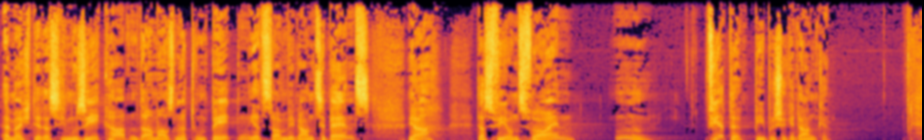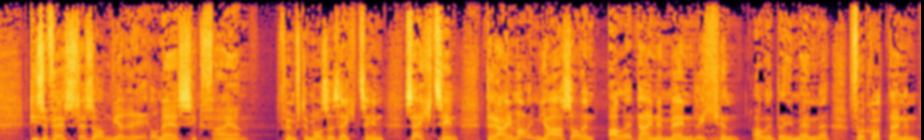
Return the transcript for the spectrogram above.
Er möchte, dass sie Musik haben, damals nur Trompeten, jetzt haben wir ganze Bands. Ja, dass wir uns freuen. Hm. Vierter biblische Gedanke. Diese Feste sollen wir regelmäßig feiern. 5. Mose 16, 16. Dreimal im Jahr sollen alle deine männlichen, alle deine Männer vor Gott deinen,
